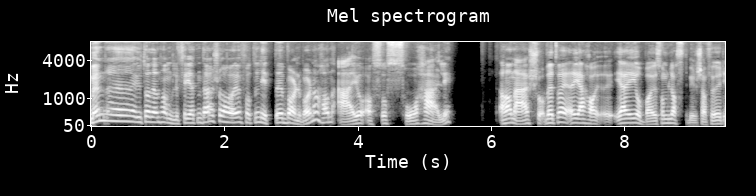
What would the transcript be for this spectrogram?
Men uh, ut av den handlefriheten der, så har jeg fått en lite barnebarn. Han er jo altså så herlig. Han er så, vet du hva, Jeg, har, jeg jobba jo som lastebilsjåfør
